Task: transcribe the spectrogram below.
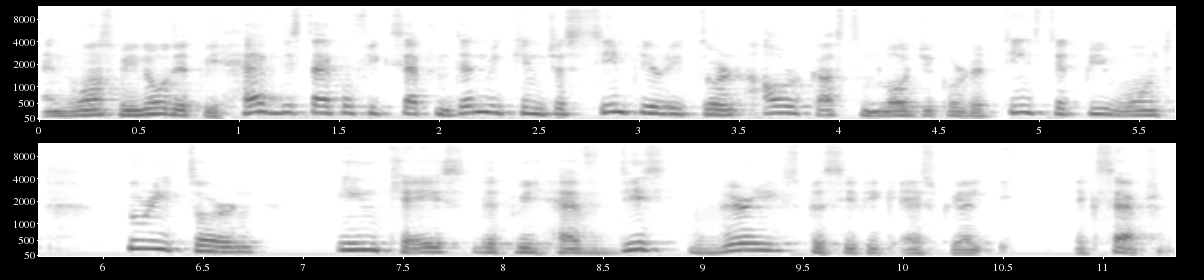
And once we know that we have this type of exception, then we can just simply return our custom logic or the things that we want to return in case that we have this very specific SQL exception.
